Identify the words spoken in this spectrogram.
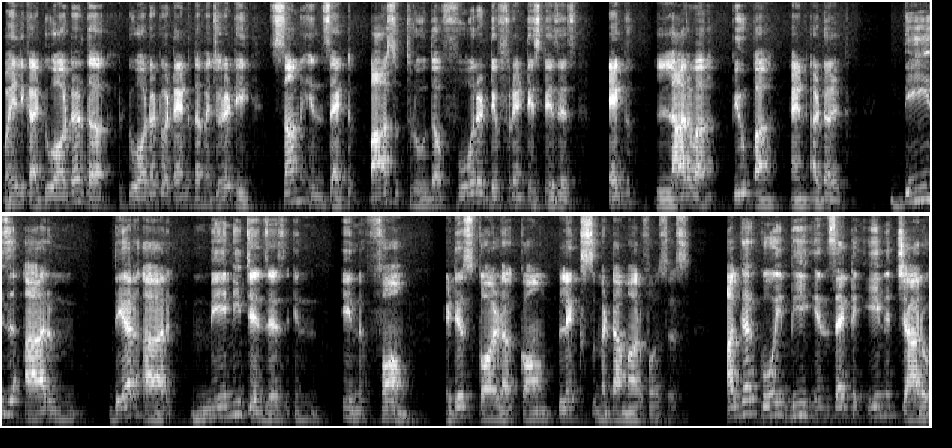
वही लिखा है to order the to order to attend the maturity some insect pass through the four different stages egg larva pupa and adult these are, there are many changes in in form. It is called a complex metamorphosis अगर कोई भी इंसेक्ट इन चारों,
